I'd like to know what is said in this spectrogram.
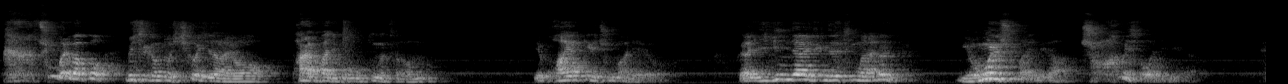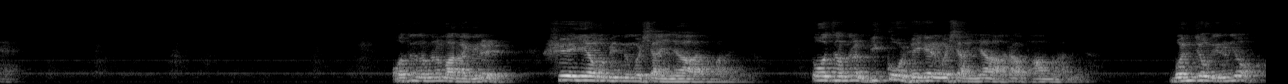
다 충만히 받고 며칠간 또 식어지잖아요. 바람 빠지고 묶은 것처럼. 이 과학끼리 충만이에요. 그러니까 이긴 자 이긴 자 충만하면 영원히 충만입니다. 충분히 세워집니다. 예. 어떤 사람들은 말하기를 회개하고 믿는 것이 아니냐라고 말합니다. 또 어떤 사람들은 믿고 회개하는 것이 아니냐라고 반문합니다. 먼저 우리는요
